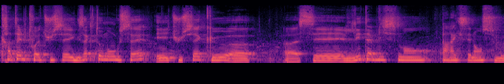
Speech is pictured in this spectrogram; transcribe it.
Kratel, toi, tu sais exactement où c'est et tu sais que euh, euh, c'est l'établissement par excellence le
